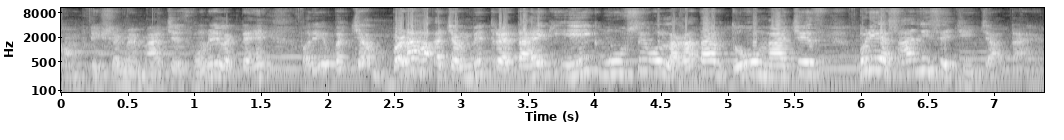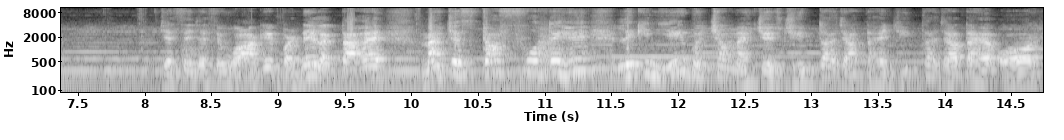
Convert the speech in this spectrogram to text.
कंपटीशन में मैचेस होने लगते हैं और ये बच्चा बड़ा अचंभित रहता है कि एक मूव से वो लगातार दो मैचेस बड़ी आसानी से जीत जाता है। जैसे जैसे वो आगे बढ़ने लगता है मैचेस टफ होते हैं, लेकिन ये बच्चा मैचेस जीतता जाता है, जीतता जाता है और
